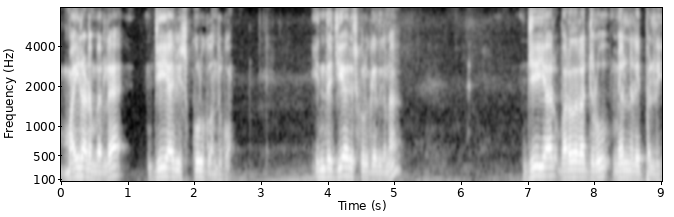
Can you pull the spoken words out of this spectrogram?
மயிலாடம்பாறையில் ஜிஆர்வி ஸ்கூலுக்கு வந்திருக்கோம். இந்த ஜிஆர்வி ஸ்கூலுக்கு எதுக்குன்னா ஜிஆர் வரதராஜுலு மேல்நிலைப்பள்ளி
